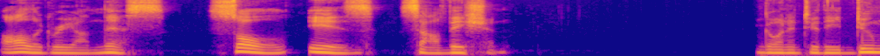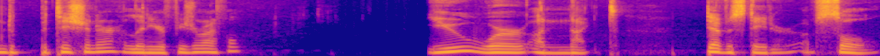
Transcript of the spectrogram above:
all agree on this soul is salvation. Going into the doomed petitioner linear fusion rifle. You were a knight, devastator of soul,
